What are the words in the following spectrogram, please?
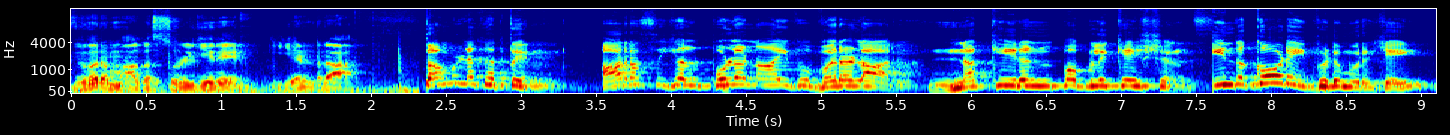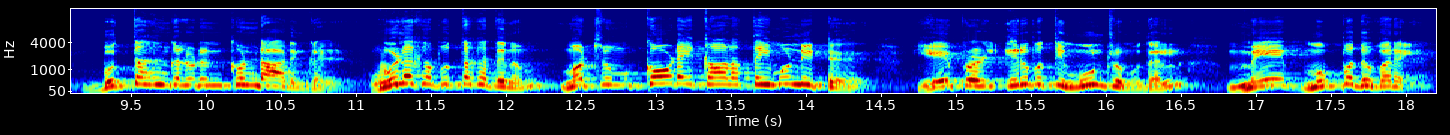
விவரமாக சொல்கிறேன் என்றார். தமிழகத்தின் அரசியல் புலனாய்வு வரலாறு நக்கீரன் பப்ளிகேஷன்ஸ். இந்த கோடை விடுமுறையை புத்தகங்களுடன் கொண்டாடுங்கள். உலக புத்தக தினம் மற்றும் கோடை காலத்தை முன்னிட்டு ஏப்ரல் இருபத்தி மூன்று முதல் மே முப்பது வரை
